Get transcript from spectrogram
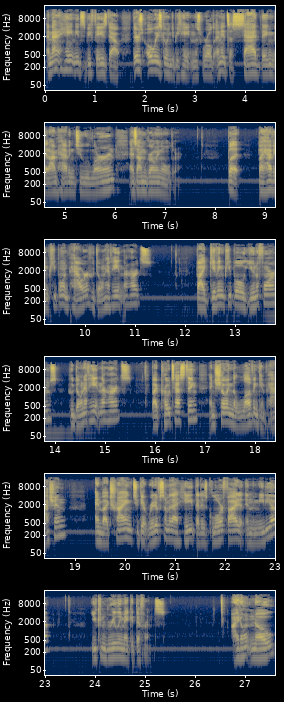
And that hate needs to be phased out. There's always going to be hate in this world, and it's a sad thing that I'm having to learn as I'm growing older. But by having people in power who don't have hate in their hearts, by giving people uniforms who don't have hate in their hearts, by protesting and showing the love and compassion, and by trying to get rid of some of that hate that is glorified in the media, you can really make a difference. I don't know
